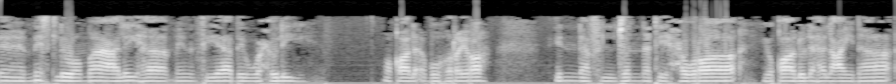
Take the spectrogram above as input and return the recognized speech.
آه، مثل ما عليها من ثياب وحلي. وقال أبو هريرة إن في الجنة حوراء يقال لها العيناء.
